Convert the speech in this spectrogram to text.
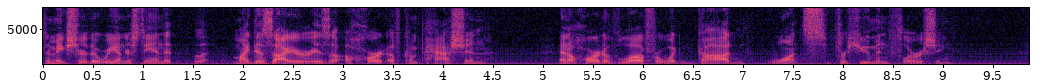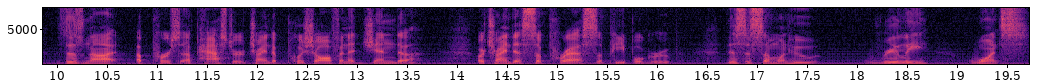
to make sure that we understand that my desire is a, a heart of compassion and a heart of love for what god wants for human flourishing. This is not a person a pastor trying to push off an agenda or trying to suppress a people group this is someone who really wants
